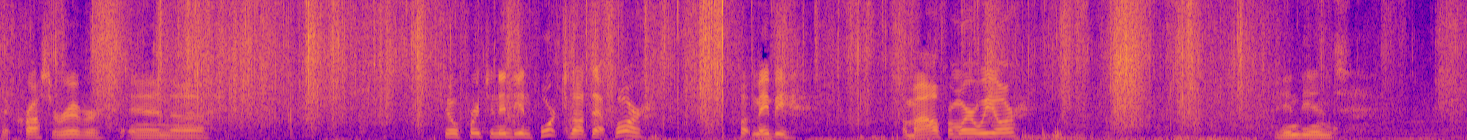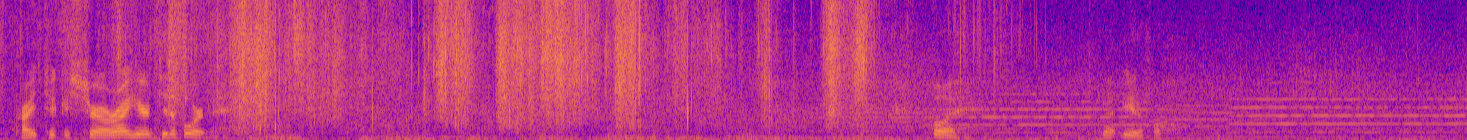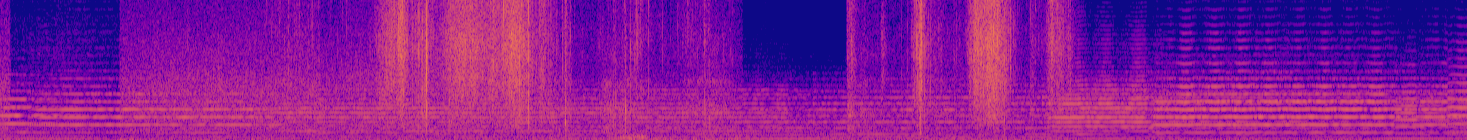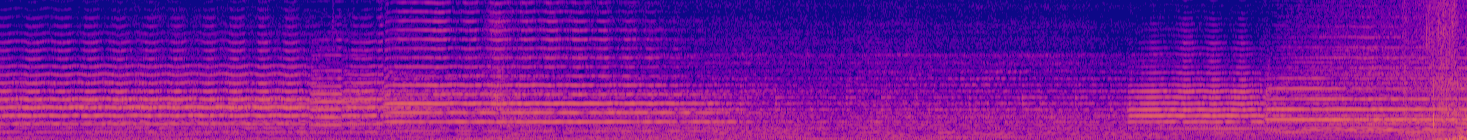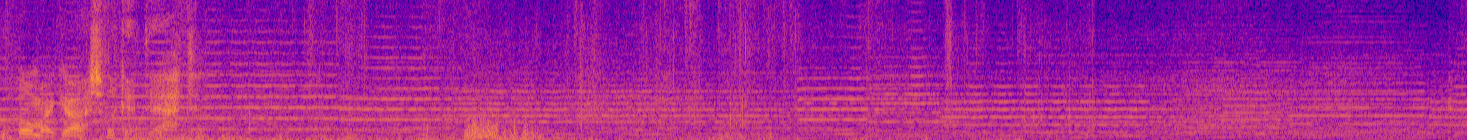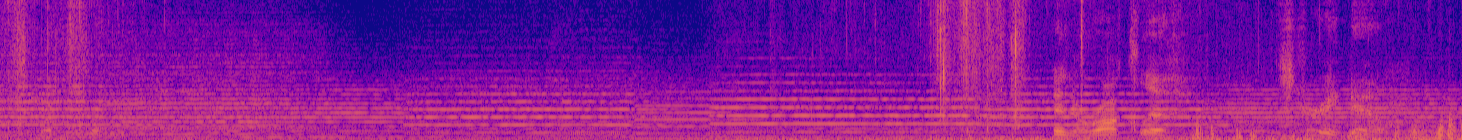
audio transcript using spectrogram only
that crossed the river. And uh, the old French and Indian fort's not that far. but maybe a mile from where we are? Indians probably took this trail right here to the fort. Boy, that beautiful. Oh my gosh, look at that. There's a rock cliff straight down.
